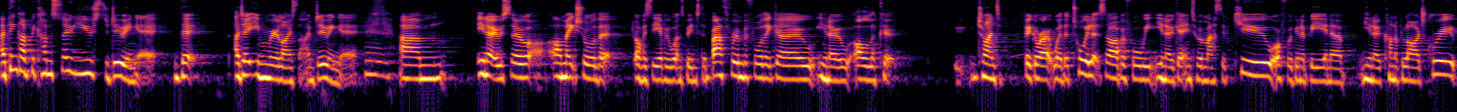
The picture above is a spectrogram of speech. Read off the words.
I think I've become so used to doing it that I don't even realize that I'm doing it. Um, you know, so I'll make sure that obviously everyone's been to the bathroom before they go. You know, I'll look at trying to figure out where the toilets are before we, you know, get into a massive queue, or if we're going to be in a, you know, kind of large group.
